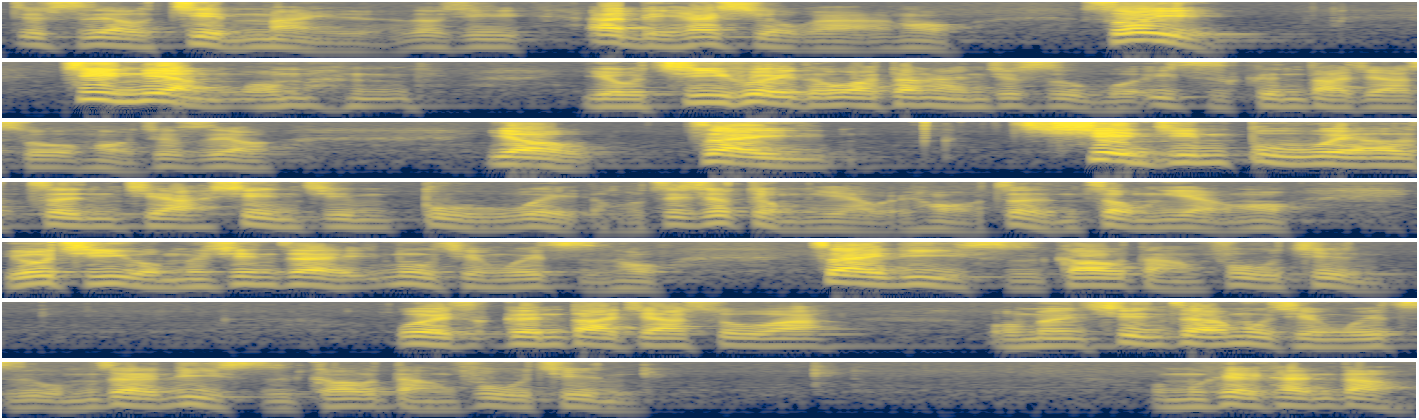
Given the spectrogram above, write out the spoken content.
就是要贱卖的东西，爱比较小啊吼，所以尽量我们有机会的话，当然就是我一直跟大家说吼，就是要要在现金部位要增加现金部位哦，这就重要的吼，这很重要哦。尤其我们现在目前为止吼，在历史高档附近，我也是跟大家说啊，我们现在目前为止我们在历史高档附近，我们可以看到。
